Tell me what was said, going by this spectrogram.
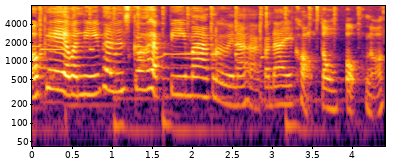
โอเค วันนี้แพริสก็แฮปปี้มากเลยนะคะ ก็ได้ของตรงปกเนาะ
